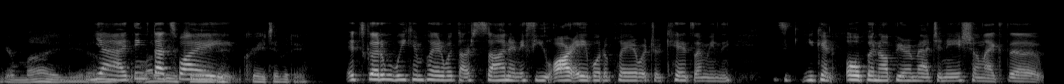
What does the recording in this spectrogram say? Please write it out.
your mind you know? Yeah, I think that's why- creati- creativity. it's good we can play it with our son and if you are able to play it with your kids i mean you can open up your imagination like the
